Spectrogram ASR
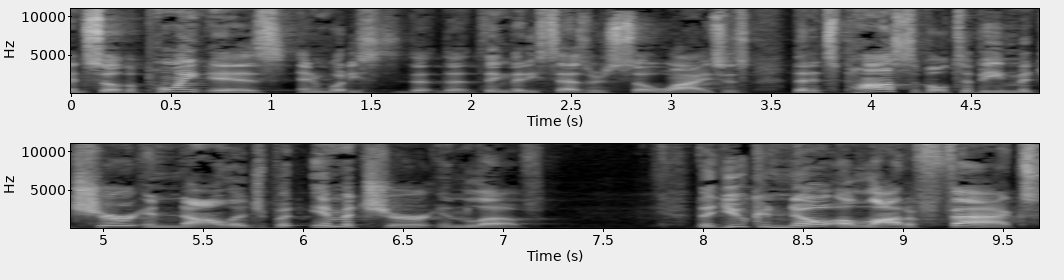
And so the point is, and what he's, the, the thing that he says is so wise, is that it's possible to be mature in knowledge but immature in love. That you can know a lot of facts,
